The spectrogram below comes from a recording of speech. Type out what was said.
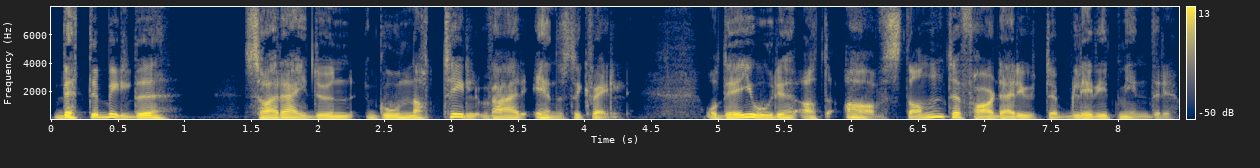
Dette bildet sa Reidun god natt til hver eneste kveld, og det gjorde at avstanden til far der ute ble litt mindre.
